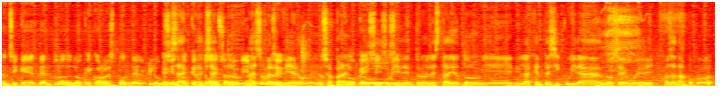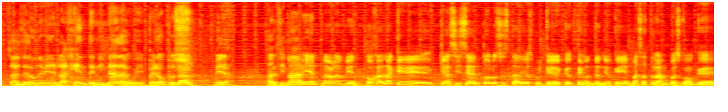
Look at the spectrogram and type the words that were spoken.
Así que dentro de lo que corresponde al club, siento que todo salió bien. A eso me refiero, güey. O sea, para el okay, club y dentro del estadio todo bien. Y la gente sí cuidándose, güey. O sea, tampoco sabes de dónde viene la gente ni nada, güey. Pero pues, claro. mira, al final. Ah, bien, la verdad, bien. Ojalá que, que así sea en todos los estadios, porque tengo entendido que ahí en Mazatlán, pues como que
